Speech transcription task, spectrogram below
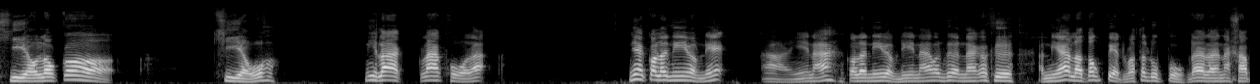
เขียวแล้วก็ เขียว นี่รากรากโผล่ละเนี่ยกรณีแบบนี้ อ่าอย่างนี้นะกรณีแบบนี้นะเพื่อนๆนะก็คือ อันเนี้ยเราต้องเปลี่ยนวัสดุปลูกได้แล้วนะครับ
